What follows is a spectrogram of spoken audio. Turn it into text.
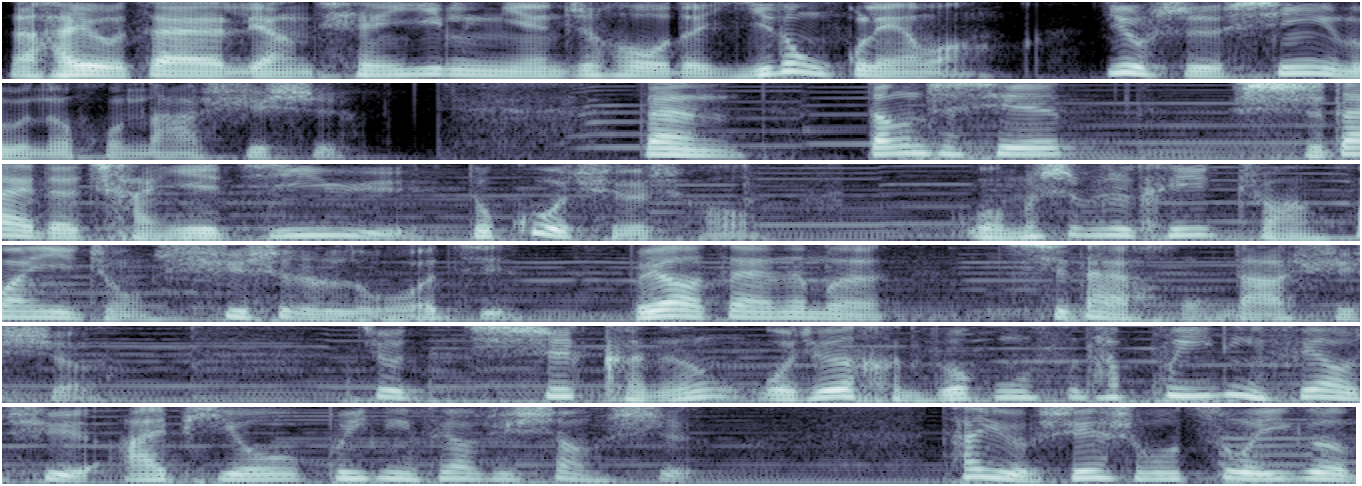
那还有在两千一零年之后的移动互联网，又是新一轮的宏大叙事。但当这些时代的产业机遇都过去的时候，我们是不是可以转换一种叙事的逻辑，不要再那么期待宏大叙事了？就其实可能，我觉得很多公司它不一定非要去 IPO，不一定非要去上市，它有些时候做一个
